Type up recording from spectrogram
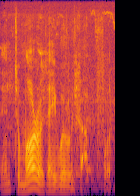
Then tomorrow they will have food.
